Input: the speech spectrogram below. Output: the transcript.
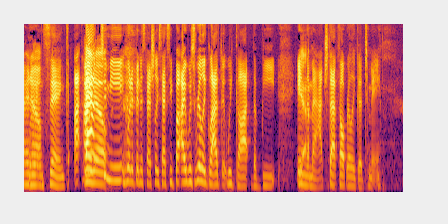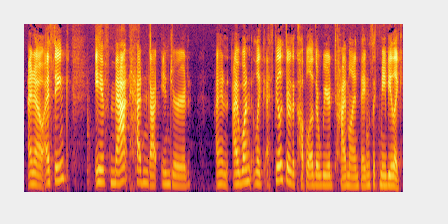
I we're know. in sync. I, I that know. to me would have been especially sexy, but I was really glad that we got the beat in Yeah. the match. That felt really good to me. I know. I think if Matt hadn't got injured, and I want like I feel like there's a couple other weird timeline things, like maybe like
